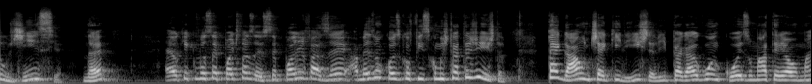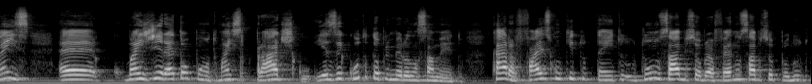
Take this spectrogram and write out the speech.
urgência, né? é o que, que você pode fazer? Você pode fazer a mesma coisa que eu fiz como estrategista. Pegar um checklist ali, pegar alguma coisa, um material mais, é, mais direto ao ponto, mais prático e executa o teu primeiro lançamento. Cara, faz com que tu tem. Tu, tu não sabe sobre a oferta, não sabe sobre o produto.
